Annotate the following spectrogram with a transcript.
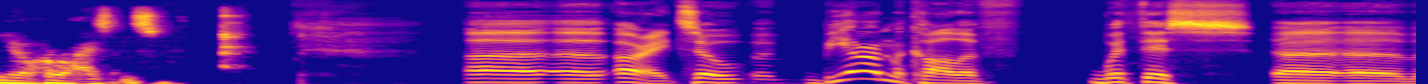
you know, horizons. Uh, uh, all right. So uh, beyond McAuliffe, with this uh, uh,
